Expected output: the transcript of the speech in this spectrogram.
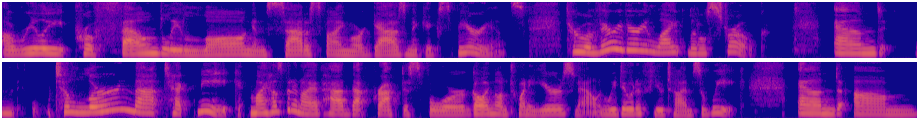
a really profoundly long and satisfying orgasmic experience through a very, very light little stroke. And to learn that technique, my husband and I have had that practice for going on 20 years now, and we do it a few times a week. And um,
